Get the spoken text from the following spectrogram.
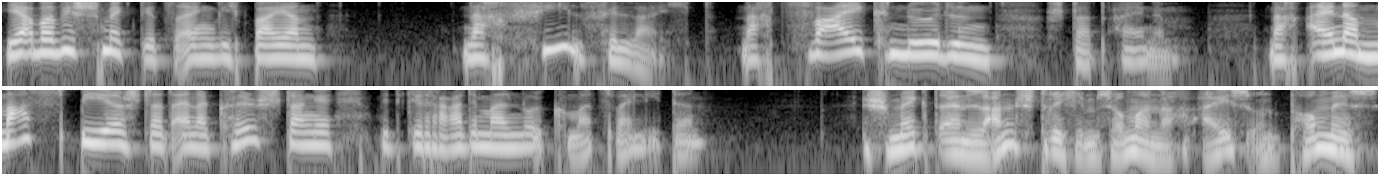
Ja, aber wie schmeckt jetzt eigentlich Bayern? Nach viel vielleicht. Nach zwei Knödeln statt einem. Nach einer Massbier statt einer Kölschstange mit gerade mal 0,2 Litern. Schmeckt ein Landstrich im Sommer nach Eis und Pommes,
